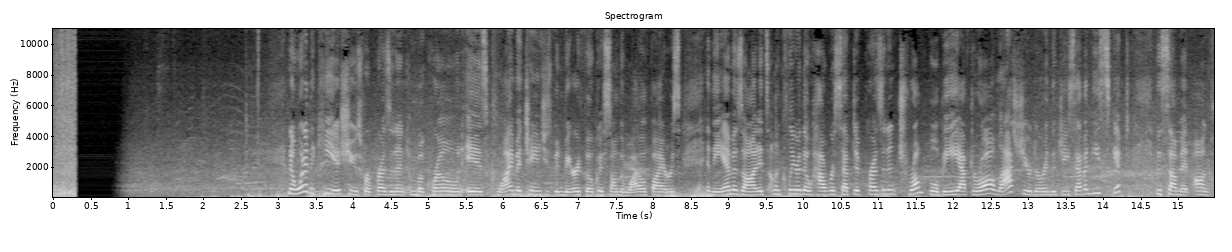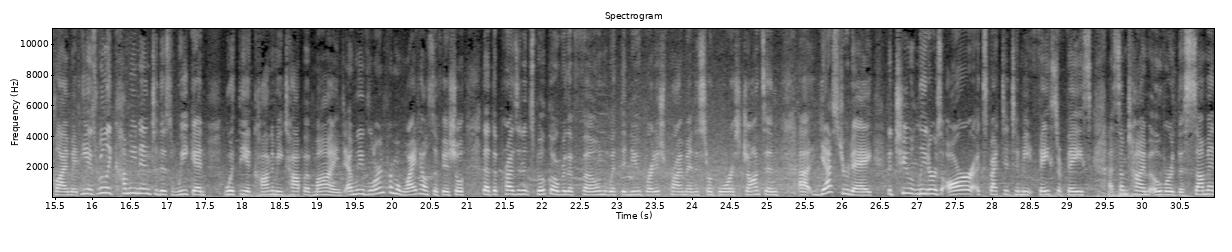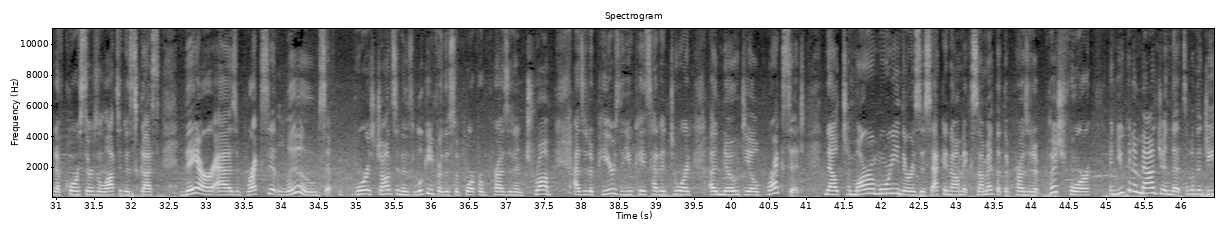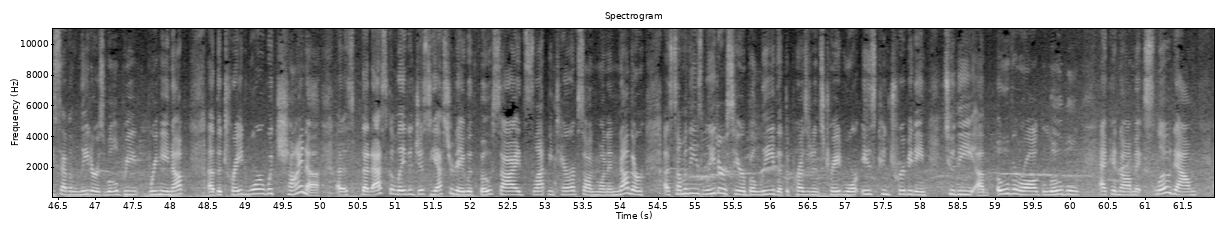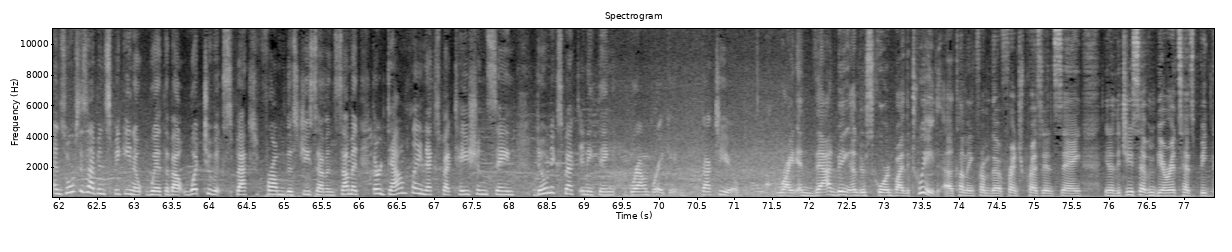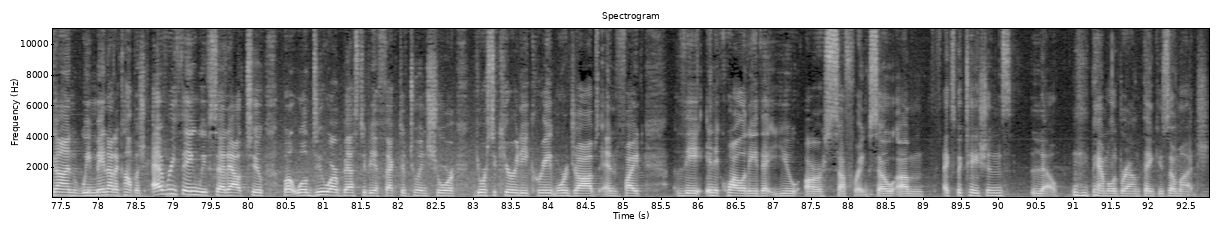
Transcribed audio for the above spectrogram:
Now, one of the key issues for President Macron is climate change. He's been very focused on the wildfires in the Amazon. It's unclear, though, how receptive President Trump will be. After all, last year during the G7, he skipped the summit on climate. He is really coming into this weekend with the economy top of mind. And we've learned from a White House official that the president spoke over the phone with the new British Prime Minister Boris Johnson uh, yesterday. The two leaders are expected to meet face to face sometime over the summit. Of course, there's a lot to discuss there as Brexit looms. Boris Johnson is looking for the support from President Trump as it appears the UK is headed toward a no deal Brexit. Now, tomorrow morning, there is this economic summit that the president pushed for, and you can imagine that some of the G7 leaders will be bringing up uh, the trade war with China uh, that escalated just yesterday with both sides slapping tariffs on one another. Uh, some of these leaders here believe that the president's trade war is contributing to the um, overall global economic slowdown. And sources I've been speaking with about what to expect from this G7 summit. They're downplaying expectations, saying don't expect anything groundbreaking. Back to you. Right, and that being underscored by the tweet uh, coming from the French president saying, you know, the G7 Biarritz has begun. We may not accomplish everything we've set out to, but we'll do our best to be effective to ensure your security, create more jobs, and fight the inequality that you are suffering. So, um, expectations low. Pamela Brown, thank you so much.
